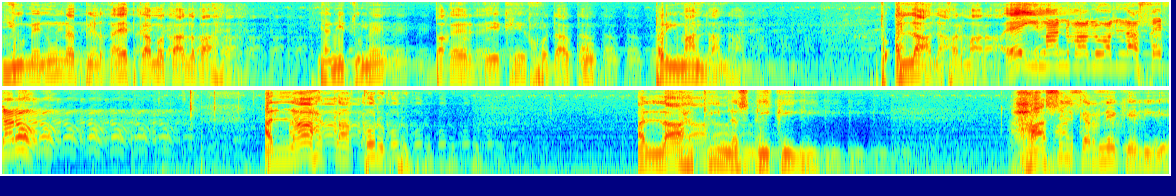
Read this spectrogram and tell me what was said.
यूमेनून बिल गैब का मुतालबा है। यानी तुम्हें बगैर देखे खुदा को पर ईमान लाना है। अल्लाह फरमा रहा है ईमान वालो, अल्लाह से डरो। अल्लाह का कुर्ब, अल्लाह की नजदीकी, हासिल करने के लिए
